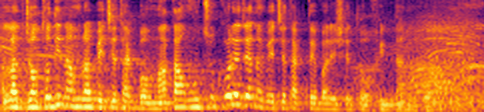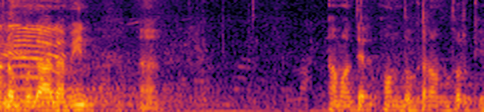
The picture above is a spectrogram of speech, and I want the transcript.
আল্লাহ যতদিন আমরা বেঁচে থাকব মাথা উঁচু করে যেন বেঁচে থাকতে পারি সে তৌফিক দান করো রব্বুল আলামিন আমাদের অন্ধকার অন্তরকে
